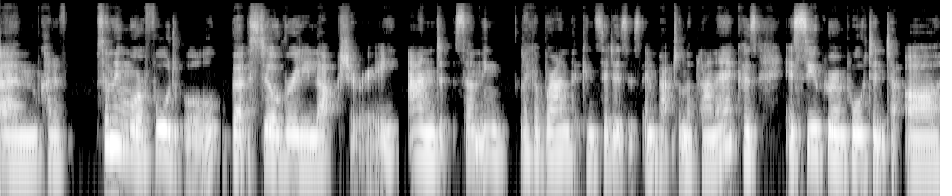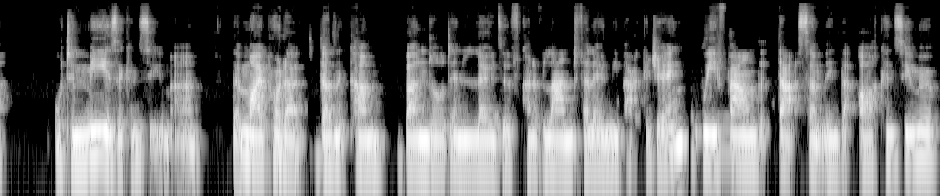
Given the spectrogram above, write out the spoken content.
um, kind of something more affordable but still really luxury and something like a brand that considers its impact on the planet because it's super important to our or to me as a consumer that my product doesn't come bundled in loads of kind of landfill only packaging. We found that that's something that our consumer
